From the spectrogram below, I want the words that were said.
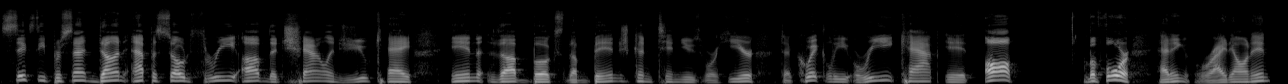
60% done. Episode three of the Challenge UK in the books. The binge continues. We're here to quickly recap it all before heading right on in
